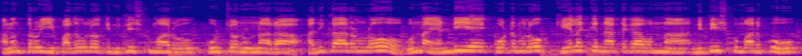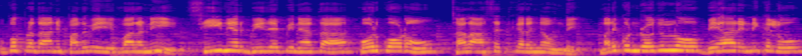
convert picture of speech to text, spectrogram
అనంతరం ఈ పదవిలోకి నితీష్ కుమార్ కూర్చోనున్నారా? అధికారంలో ఉన్న ఎన్డీఏ కూటమిలో కీలక నేతగా ఉన్న నితీష్ కుమార్కు ఉప ప్రధాని పదవి ఇవ్వాలని సీనియర్ బీజేపీ నేత కోరుకోవడం చాలా ఆసక్తికరంగా ఉంది. మరికొన్ని రోజుల్లో బీహార్ ఎన్నికలు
